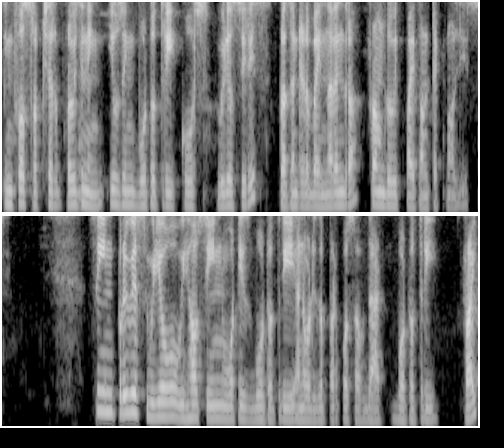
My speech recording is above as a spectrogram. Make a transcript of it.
infrastructure provisioning using Boto 3 course video series presented by Narendra from Do with Python Technologies. See in previous video we have seen what is Boto 3 and what is the purpose of that Boto 3 right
